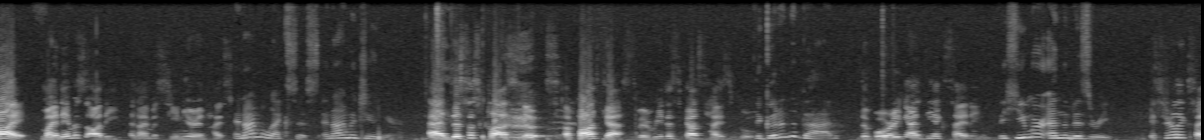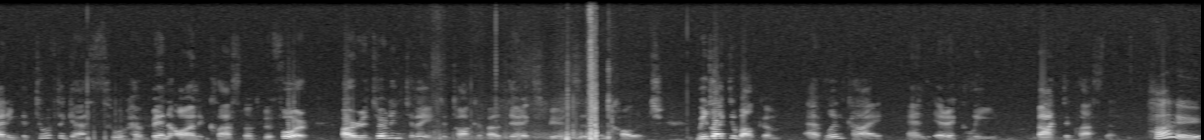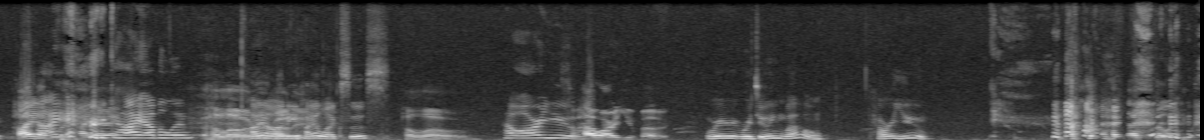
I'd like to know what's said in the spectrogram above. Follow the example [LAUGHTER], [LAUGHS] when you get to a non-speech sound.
Hi, my name is Adi, and I'm a senior in high school. And I'm Alexis, and I'm a junior. And this is Class Notes, a podcast where we discuss high school, The good and the bad, the boring and the exciting. the humor and the misery. It's really exciting that two of the guests who have been on Class Notes before are returning today to talk about their experiences in college. We'd like to welcome Evelyn Cai and Eric Li back to Class Notes. Hi. Hi, Hi, Evelyn. Hi, Eric. Eric. Hi, Evelyn. Hello, Hi, everybody. Adi. Hi, Alexis. Hello. How are you? So, how are you both? We're we're doing well. How are you? [LAUGHS] Excellent.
